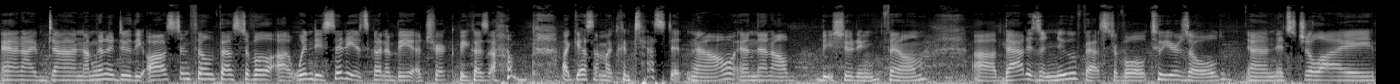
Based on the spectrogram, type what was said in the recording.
and I've done. I'm going to do the Austin Film Festival. Uh, Windy City is going to be a trick because I'm, i guess I'm a contestant now, and then I'll be shooting film. Uh, that is a new festival, two years old, and it's July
